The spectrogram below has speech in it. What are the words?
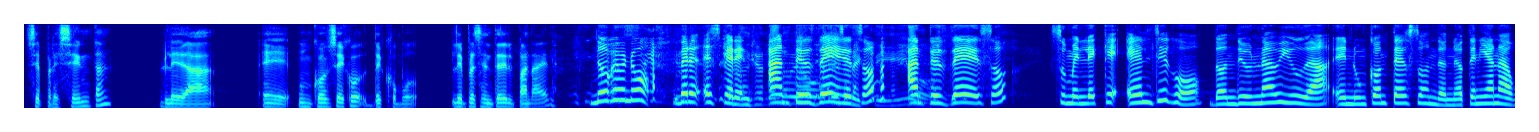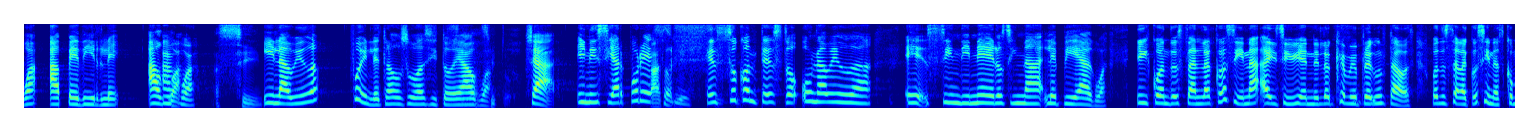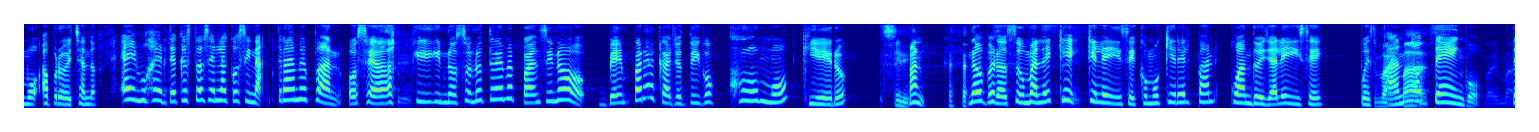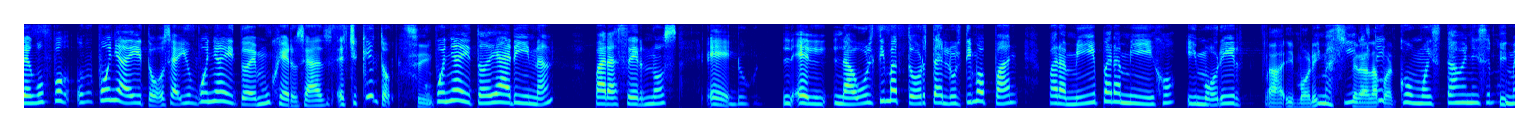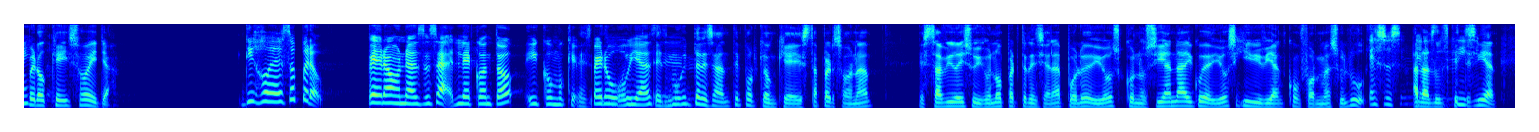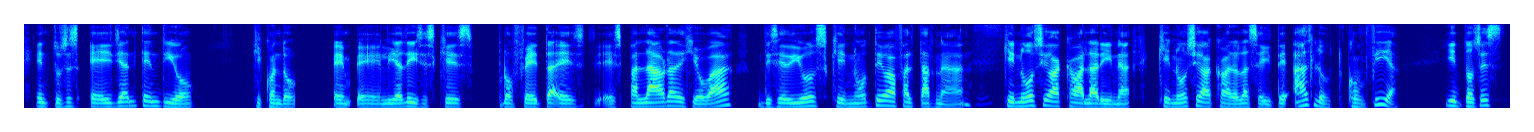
se presenta, le da eh, un consejo de cómo le presente el pan a él. No, no, no. Pero esperen, no antes de eso, antes de eso, súmenle que él llegó donde una viuda, en un contexto donde no tenían agua, a pedirle agua. Agua. Sí. Y la viuda fue y le trajo su vasito de sí, agua. O sea, iniciar por eso. Es, En sí, su sí. contexto, una viuda eh, sin dinero, sin nada, le pide agua. Y cuando está en la cocina, ahí sí viene lo que me preguntabas. Cuando está en la cocina es como aprovechando, hey mujer, ya que estás en la cocina, tráeme pan. O sea, Y, y no solo tráeme pan, sino ven para acá, yo te digo cómo quiero el pan. no, pero súmale que, que le dice cómo quiere el pan cuando ella le dice, pues No pan no más, tengo. no. Tengo un, po- un puñadito, o sea, hay un puñadito de mujer, o sea, es, es chiquito. Sí. Un puñadito de harina para hacernos eh, el- la última torta, el último pan para mí y para mi hijo y morir. Ah, y morir. La Imagínate muerte. cómo estaba en ese Y- momento. pero ¿qué hizo ella? Dijo eso, pero Pero aún así, o sea, le contó y como que, Es pero muy- voy a Es muy interesante porque aunque esta persona, esta viuda y su hijo no pertenecían al pueblo de Dios, conocían algo de Dios y vivían conforme a su luz, eso es a la luz que tenían. Entonces ella entendió que cuando eh, Elías le dice que es profeta, es, es palabra de Jehová, dice Dios que no te va a faltar nada, que no se va a acabar la harina, que no se va a acabar el aceite, hazlo, confía. Y entonces,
